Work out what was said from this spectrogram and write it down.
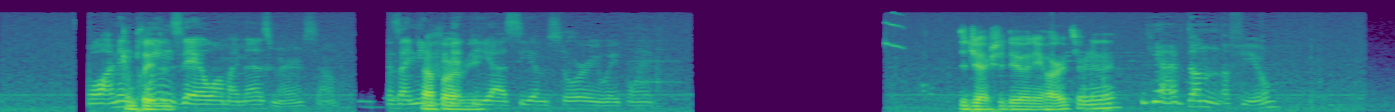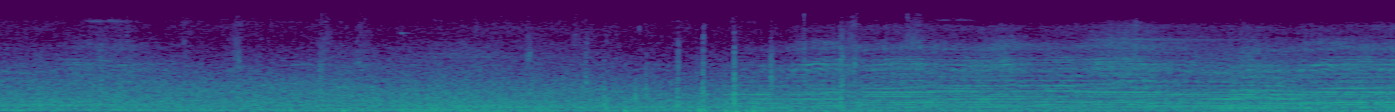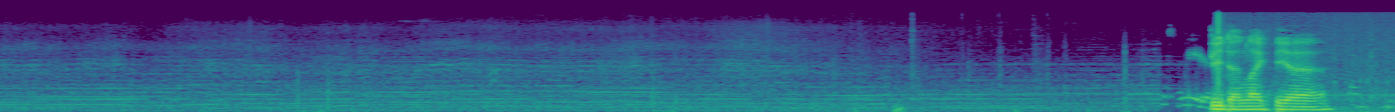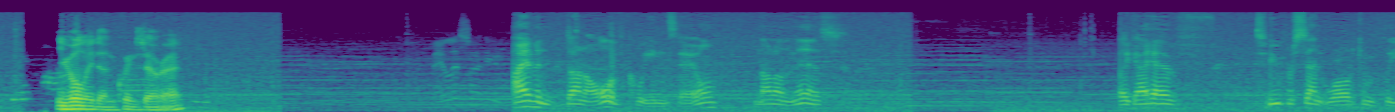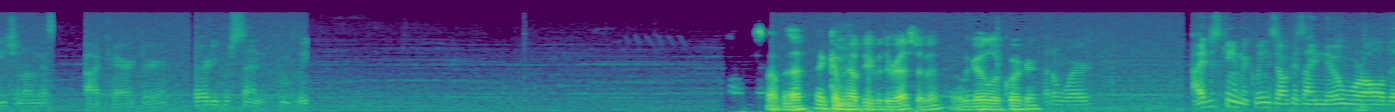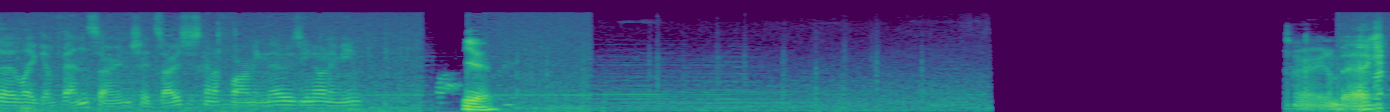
Well, I'm in Completed. Queensdale on my Mesmer, so because I need How to get the uh, CM story waypoint. Did you actually do any hearts or anything? Yeah, I've done a few. Have you done like the uh You've only done Queensdale, right? I haven't done all of Queensdale. Not on this. Like, I have 2% world completion on this uh, character. 30% complete. It's not bad. I can come help you with the rest of it. It'll go a little quicker. That'll work. I just came to Queensdale because I know where all the, like, events are and shit, so I was just kind of farming those, you know what I mean? Yeah. Alright, I'm back.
